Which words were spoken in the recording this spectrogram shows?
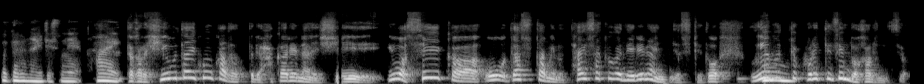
わからないですね。はい。だから費用対効果だったり測れないし、要は成果を出すための対策が練れないんですけど、ウェブってこれって全部わかるんですよ。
